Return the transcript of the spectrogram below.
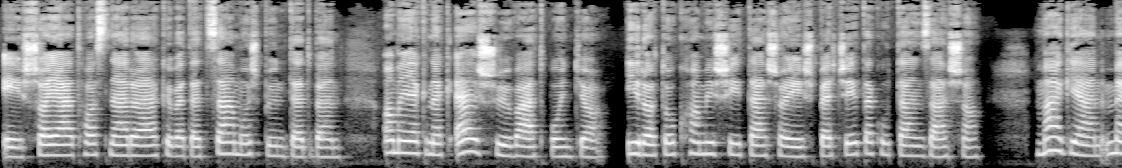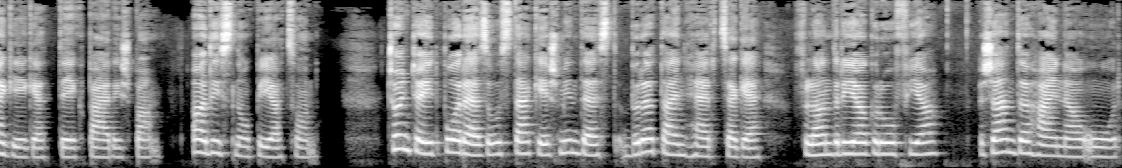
és saját hasznára elkövetett számos büntetben, amelyeknek első vádpontja iratok hamisítása és pecsétek utánzása, mágián megégették Párizsban, a disznópiacon. Csontjait porrázózták, és mindezt Bretagne hercege, Flandria grófja, Jean de Haina úr,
